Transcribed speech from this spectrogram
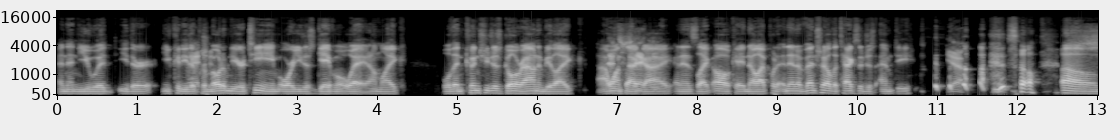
and then you would either you could either promote him to your team or you just gave him away. And I'm like, well, then couldn't you just go around and be like, I That's want that exactly. guy? And it's like, oh, okay, no, I put it, and then eventually all the tags are just empty. Yeah. so, um,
